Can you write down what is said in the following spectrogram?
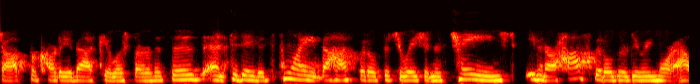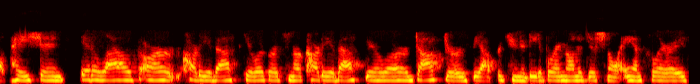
shop for cardiovascular services. And to David's point, the hospital situation has changed. Even our hospitals are doing more outpatient. It allows our cardiovascular groups and our cardiovascular doctors the opportunity to bring on additional ancillaries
